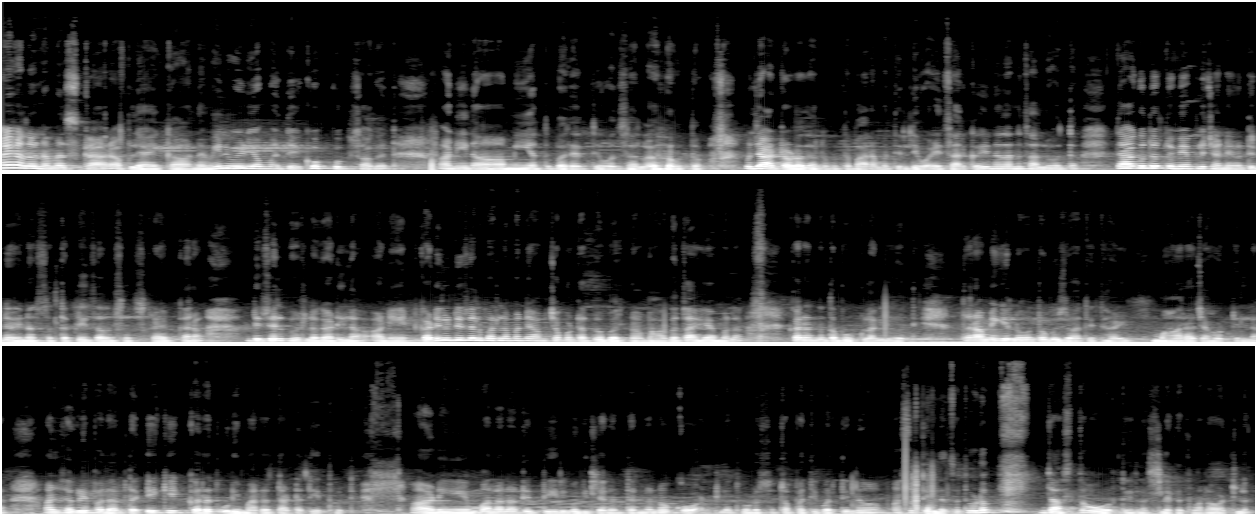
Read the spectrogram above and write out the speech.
Hi hello नमस्कार. आपल्या एका नवीन व्हिडिओमध्ये खूप खूप स्वागत. आणि ना मी आता बऱ्याच दिवस झालं होतं. म्हणजे आठवडा झालं होतं बारामधील दिवाळीसारखं येणं जाणं चालू होतं. त्या अगोदर तुम्ही आपल्या चॅनलवरती नवीन असाल तर प्लीज जाऊन सबस्क्राईब करा. डिझेल भरलं गाडीला आणि गाडीला डिझेल भरलं म्हणजे आमच्या पोटात भरणं भागच आहे आम्हाला. कारण आता भूक लागली होती. तर आम्ही गेलो होतो गुजराती थाळी महाराजा हॉटेलला. आणि सगळे पदार्थ एक एक करत उडी मारत ताटात येत होते. आणि मला ना ते तेल बघितल्यानंतर ना नको वाटलं. थोडंसं चपातीवरती ना असं तेलाचं थोडं जास्त ओव्हर तेल असल्यागत मला वाटलं.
